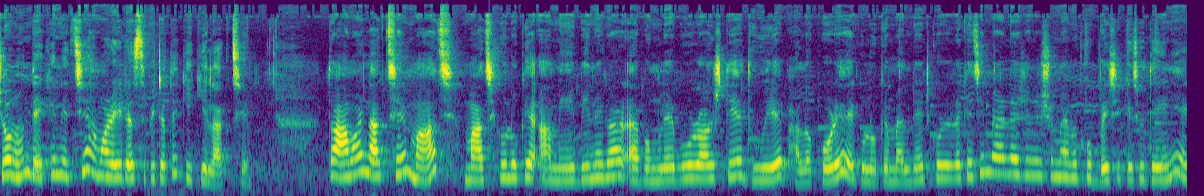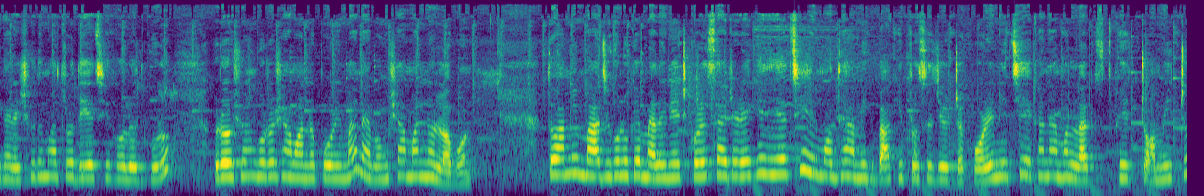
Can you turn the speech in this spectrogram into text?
চলুন দেখে নিচ্ছি আমার এই রেসিপিটাতে কি কি লাগছে। তো আমার লাগছে মাছ। মাছগুলোকে আমি ভিনেগার এবং লেবুর রস দিয়ে ধুয়ে ভালো করে এগুলোকে ম্যারিনেট করে রেখেছি। ম্যারিনেশনের সময় আমি খুব বেশি কিছু দিইনি। এখানে শুধুমাত্র দিয়েছি হলুদ গুঁড়ো, রসুন গুঁড়ো সামান্য পরিমাণ এবং সামান্য লবণ। তো আমি মাছগুলোকে ম্যারিনেট করে সাইডে রেখে দিয়েছি। এর মধ্যে আমি বাকি প্রসিজিওরটা করে নিচ্ছি। এখানে আমার লাগবে টমেটো।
